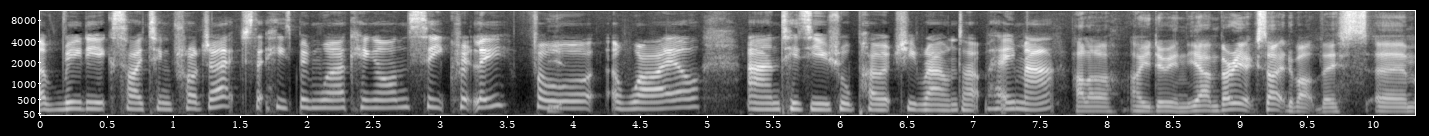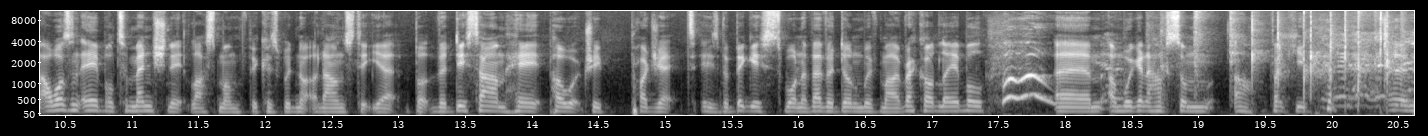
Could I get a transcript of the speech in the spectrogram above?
a really exciting project that he's been working on secretly for a while and his usual poetry roundup. Hey, Matt. Hello, how are you doing? Yeah, I'm very excited about this. Um, I wasn't able to mention it last month because we'd not announced it yet, but the Disarm Hate Poetry Project is the biggest one I've ever done with my record label. Um, and we're going to have some. Oh, thank you. Um,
